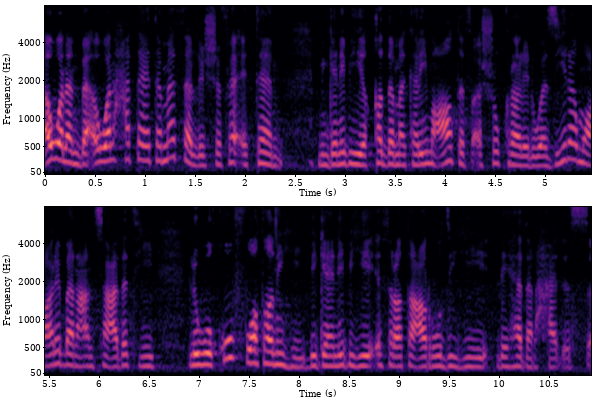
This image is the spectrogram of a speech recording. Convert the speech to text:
أولا بأول حتى يتمثل للشفاء التام. من جانبه قدم كريم عاطف الشكر للوزيرة معربا عن سعادته لوقوف وطنه بجانبه إثر تعرضه لهذا الحادث.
